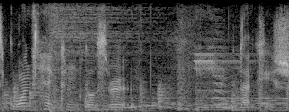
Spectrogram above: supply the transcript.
Think one hit can go through it. In that case.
